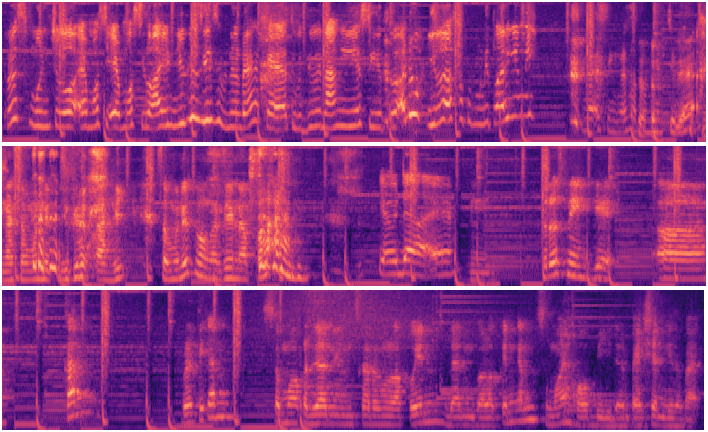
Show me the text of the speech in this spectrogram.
terus muncul emosi-emosi lain juga sih sebenarnya. Kayak tiba-tiba nangis gitu. Aduh gila satu menit lagi nih. Enggak sih, enggak satu menit juga. nggak semenit juga kali semenit mau ngerjain apaan? Ya udah lah ya. Hmm. terus nih G eh, kan berarti kan semua kerjaan yang sekarang lo lakuin dan gue lakuin kan semuanya hobi dan passion gitu kan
